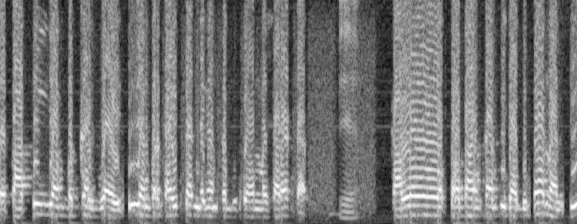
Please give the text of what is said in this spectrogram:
tetapi yang bekerja itu yang berkaitan dengan kebutuhan masyarakat. Yeah. Kalau perbankan tidak buka nanti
